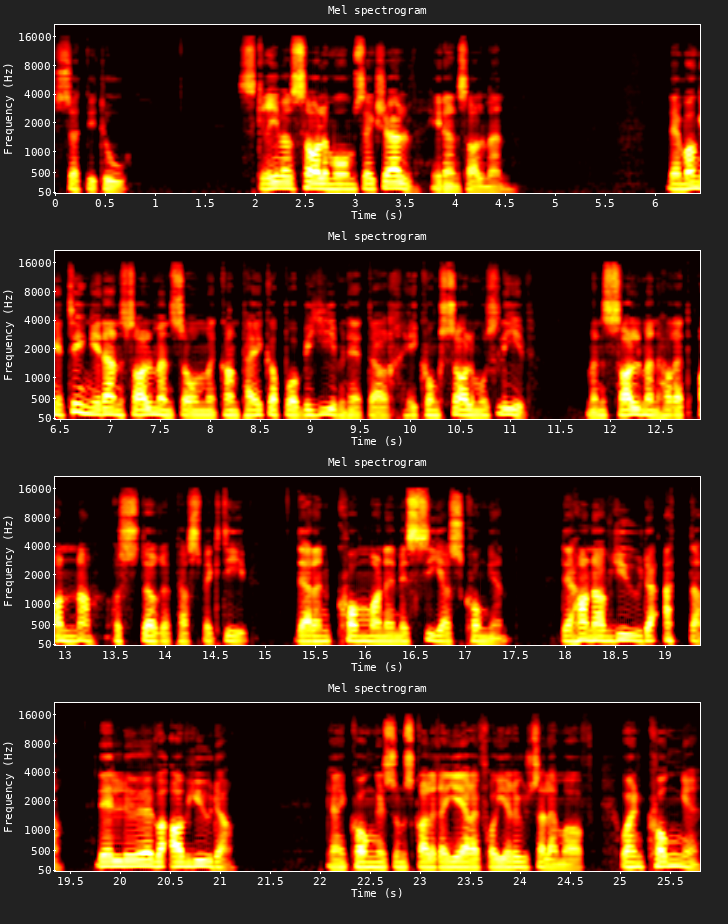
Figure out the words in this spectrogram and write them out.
72 skriver Salomo om seg sjøl i den salmen. Det er mange ting i den salmen som kan peke på begivenheter i kong Salomos liv, men salmen har et annet og større perspektiv. Det er den kommende Messias-kongen. Det er han av Juda etter. Det er løvet av Juda. Det er en konge som skal regjere fra Jerusalem av, og en konge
